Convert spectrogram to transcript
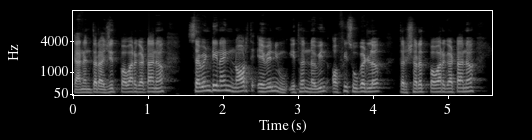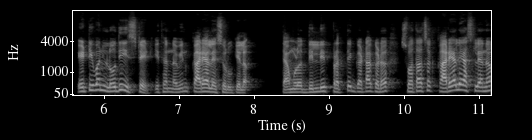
त्यानंतर अजित पवार गटानं सेव्हन्टी नाईन नॉर्थ एव्हेन्यू इथं नवीन ऑफिस उघडलं. तर शरद पवार गटानं एटी वन लोधी इस्टेट इथं नवीन कार्यालय सुरू केलं. त्यामुळे दिल्लीत प्रत्येक गटाकडं स्वतःचं कार्यालय असल्यानं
